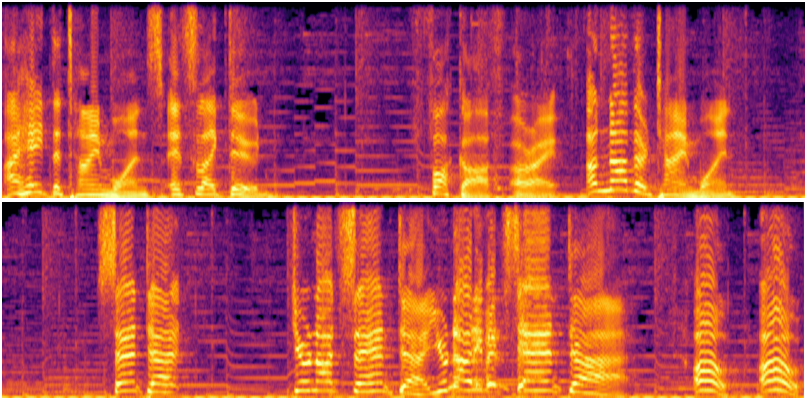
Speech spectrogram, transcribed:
I hate the time ones. It's like, dude. Fuck off. All right. Another time one. Santa. You're not Santa. You're not even Santa. Oh, oh,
